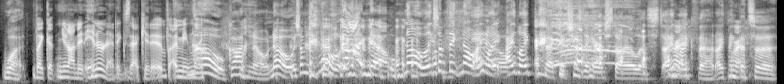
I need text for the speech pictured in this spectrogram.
What? Like, a, you're not an internet executive. I mean, like, No, God, no, no. Something. No, God, no, no. Like something. No, I like. I like the fact that she's a hairstylist. I Right. like that. I think Right. that's a.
